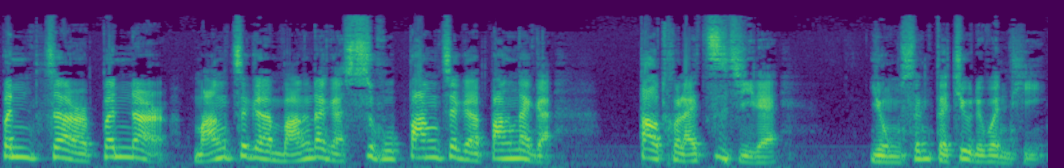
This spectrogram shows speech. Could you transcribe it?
奔这儿奔那儿，忙这个忙那个，似乎帮这个帮那个，到头来自己呢，永生得救的问题、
